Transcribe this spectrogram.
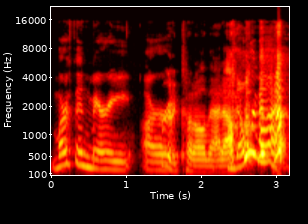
Martha and Mary are. We're gonna cut all that out. No, we're not.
